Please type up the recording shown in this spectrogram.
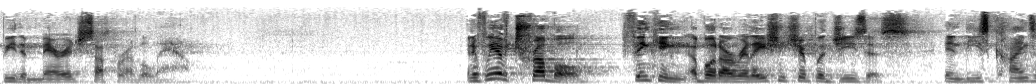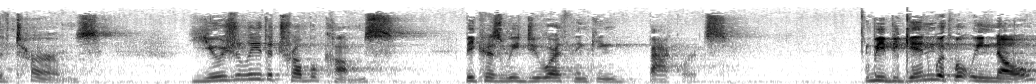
be the marriage supper of the Lamb. And if we have trouble thinking about our relationship with Jesus in these kinds of terms, usually the trouble comes because we do our thinking backwards. We begin with what we know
